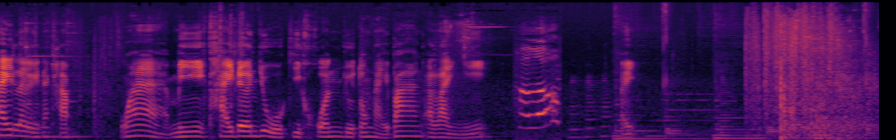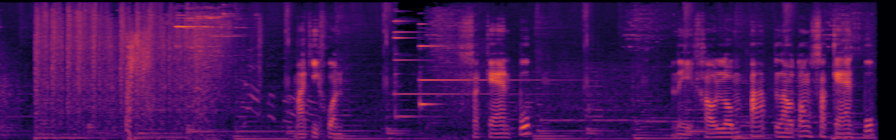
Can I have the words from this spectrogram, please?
ให้เลยนะครับ ว่ามีใครเดินอยู่กี่คนอยู่ตรงไหนบ้างอะไรอย่างนี้ Hello เฮ้ยมากี่คน สแกนปุ๊บ นี่เขาล้มปั๊บ เราต้องสแกนปุ๊บ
